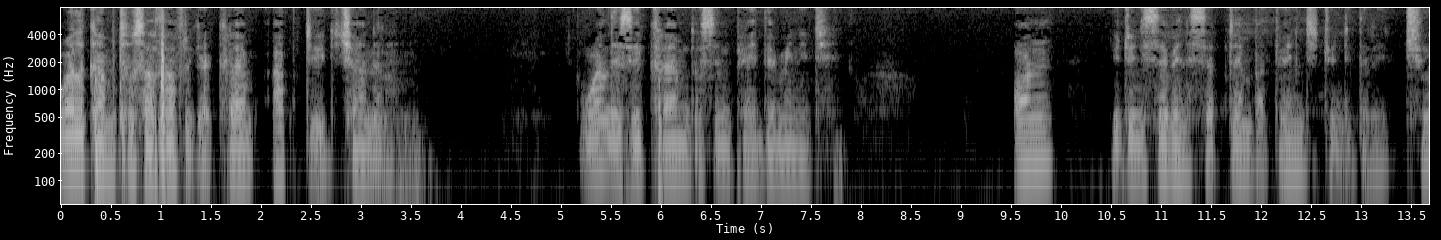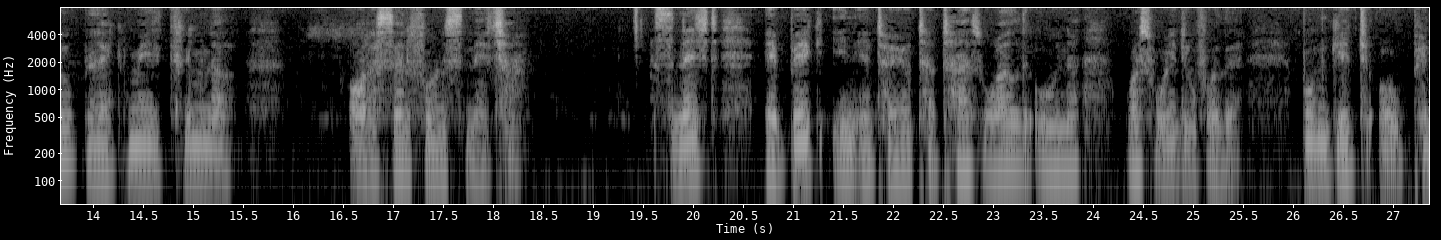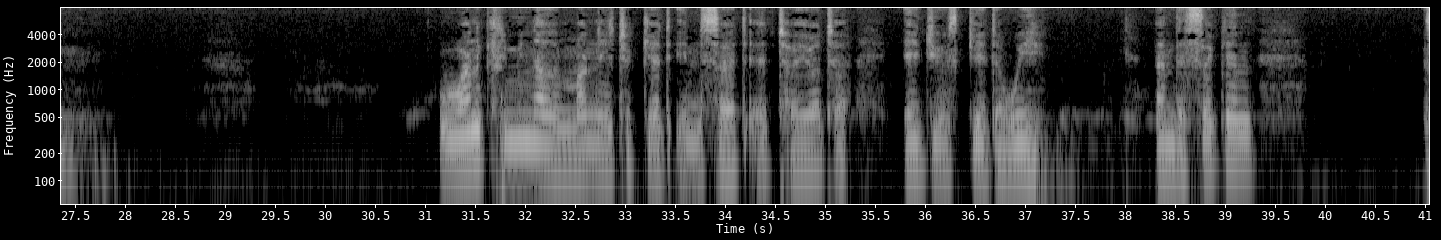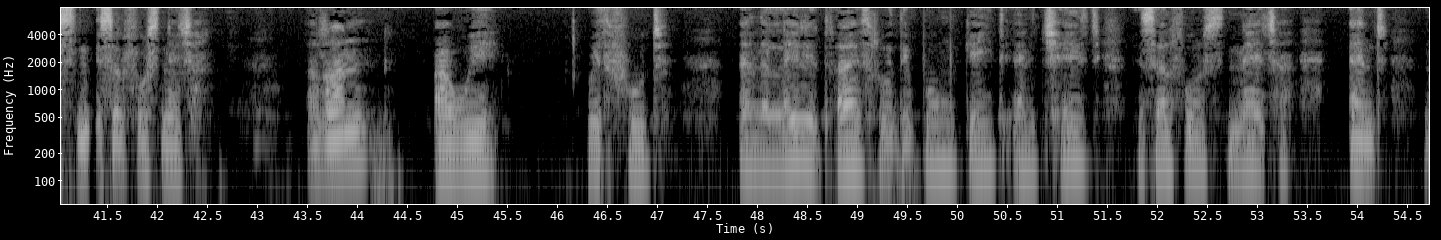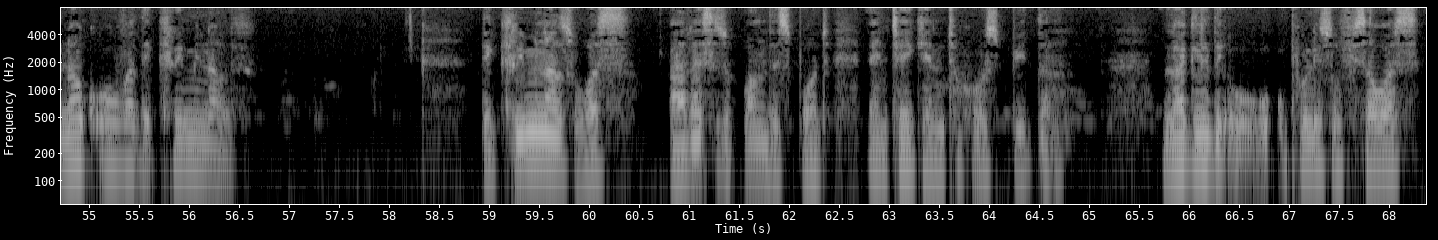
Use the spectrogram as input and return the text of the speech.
Welcome to South Africa Crime Update channel. When they say crime doesn't pay the minute, on the 27th September 2023, two black male criminal or a cell phone snatcher snatched a bag in a Toyota Tazz while the owner was waiting for the boom gate to open. One criminal managed to get inside a Toyota Aegeus getaway, and the second cell phone snatcher ran away with food, and the lady drive through the boom gate and chased the cell phone snatcher and knock over the criminals. The criminals was arrested on the spot and taken to hospital. Luckily, the police officer was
